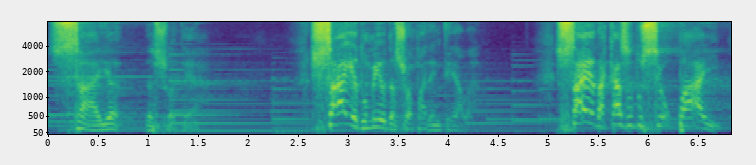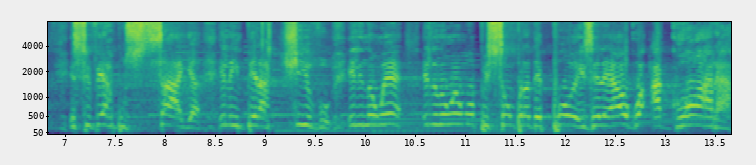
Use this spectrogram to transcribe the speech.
saia da sua terra, saia do meio da sua parentela, saia da casa do seu pai. Esse verbo saia, ele é imperativo, ele não é, ele não é uma opção para depois, ele é algo agora.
